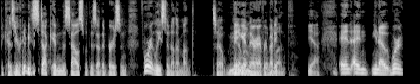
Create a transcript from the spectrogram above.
because you're going to be stuck in this house with this other person for at least another month. So hang in there, everybody. Yeah, and and you know we're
